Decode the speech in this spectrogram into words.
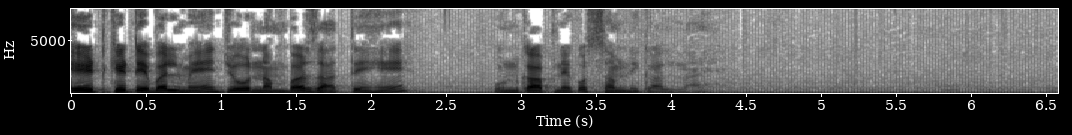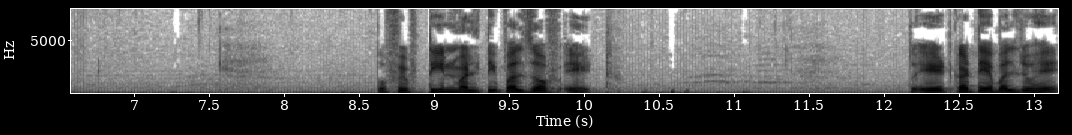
eight के टेबल में जो नंबर्स आते हैं, उनका अपने को सम निकालना है। तो फिफ्टीन मल्टीपल्स ऑफ़ एट तो एट का टेबल जो है,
